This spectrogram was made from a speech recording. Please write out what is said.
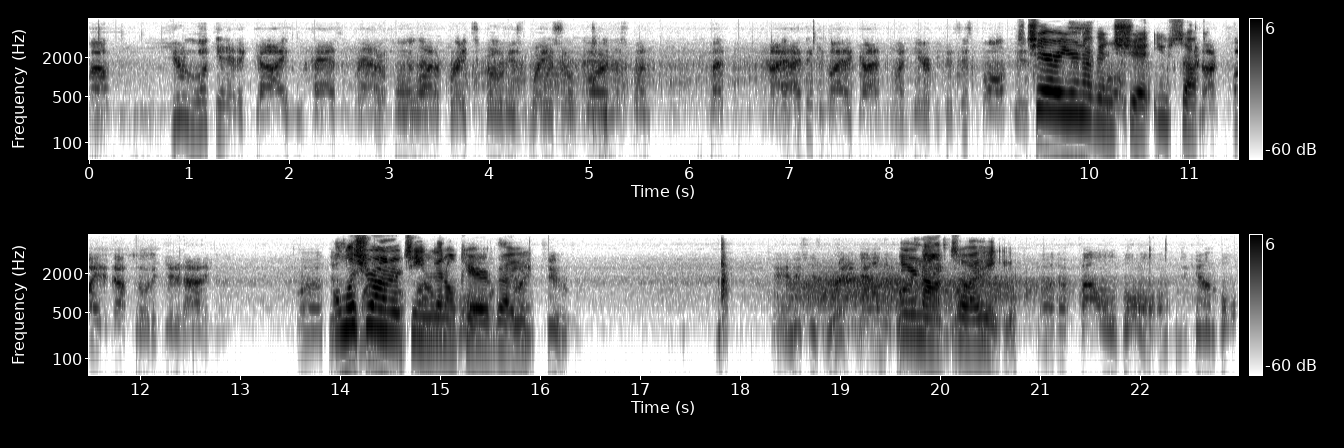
Well, you're looking at a guy who hasn't had a whole lot of breaks go his way so far in this one. But I, I think he might have gotten one here because this ball is Cherry, you're not getting shit. You suck. not quite enough though to get it out of here. Uh, Unless you're on our team, then I'll care about you. two. And this is ripped down the And you're not, so I hate you. But a foul ball, and the count holds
